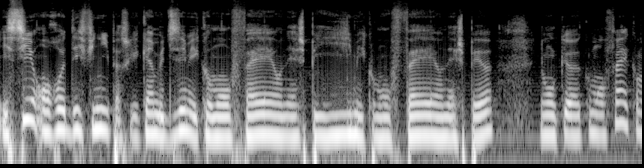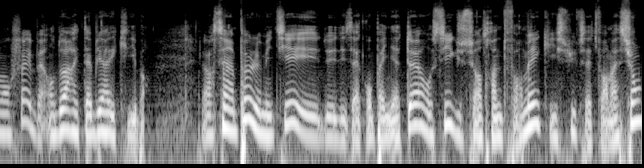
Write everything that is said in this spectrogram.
Et si on redéfinit, parce que quelqu'un me disait, mais comment on fait On est HPI, mais comment on fait On est HPE. Donc, comment on fait Comment on fait ben, On doit rétablir l'équilibre. Alors c'est un peu le métier des, accompagnateurs aussi que je suis en train de former, qui suivent cette formation.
